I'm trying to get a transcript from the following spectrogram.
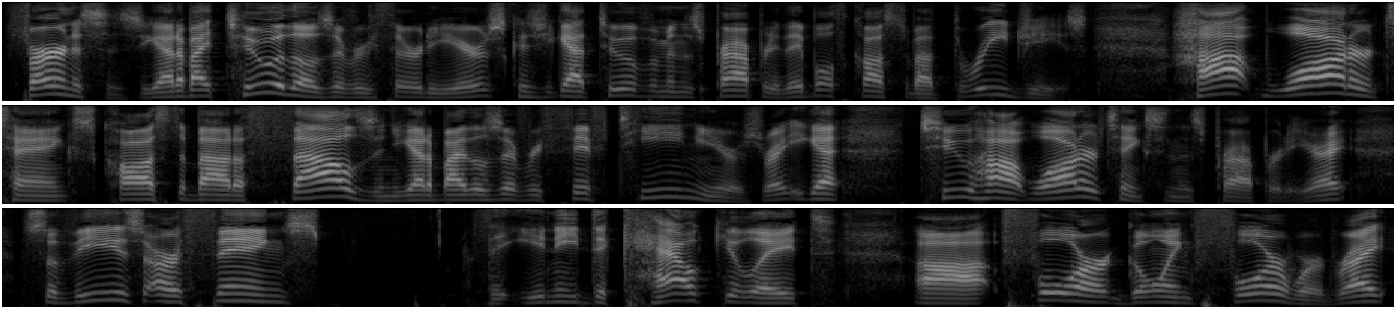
Furnaces, you got to buy two of those every 30 years because you got two of them in this property. They both cost about 3 Gs. Hot water tanks cost about a 1000 You got to buy those every 15 years, right? You got two hot water tanks in this property, right? So these are things that you need to calculate uh, for going forward, right?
